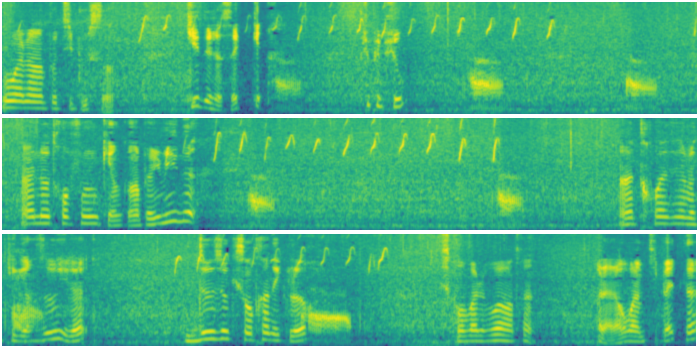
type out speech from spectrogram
Voilà un petit poussin qui est déjà sec. Piu piu piu. Un autre au fond qui est encore un peu humide. Un troisième qui garzouille là. Deux œufs qui sont en train d'éclore. Est-ce qu'on va le voir en train... Voilà, alors on voit un petit pet là.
